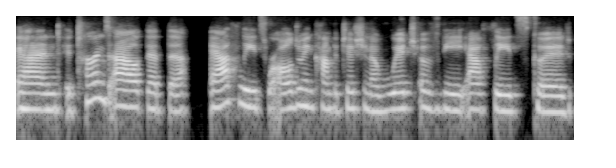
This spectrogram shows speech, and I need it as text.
And it turns out that the athletes were all doing competition of which of the athletes could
